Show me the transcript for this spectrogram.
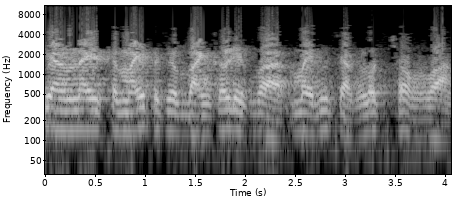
อย่างในสมัยปัจจุบันเขาเรียกว่าไม่รู้จักลดช่องว่าง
